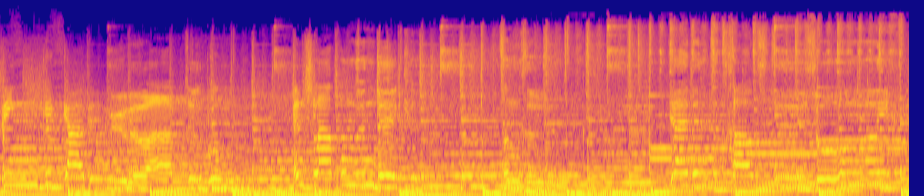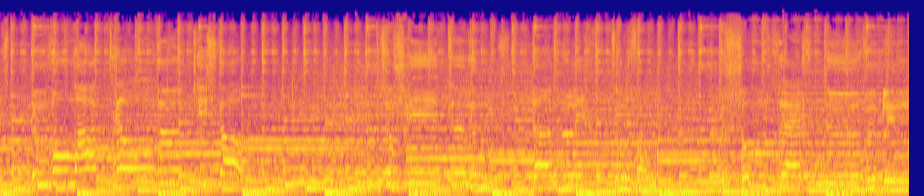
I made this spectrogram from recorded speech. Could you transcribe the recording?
Drink ik uit een pure waterbron. En slaap onder een deken van geur. possibly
